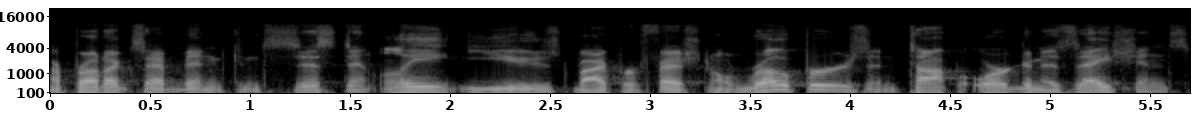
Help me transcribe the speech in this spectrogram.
Our products have been consistently used by professional ropers and top organizations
